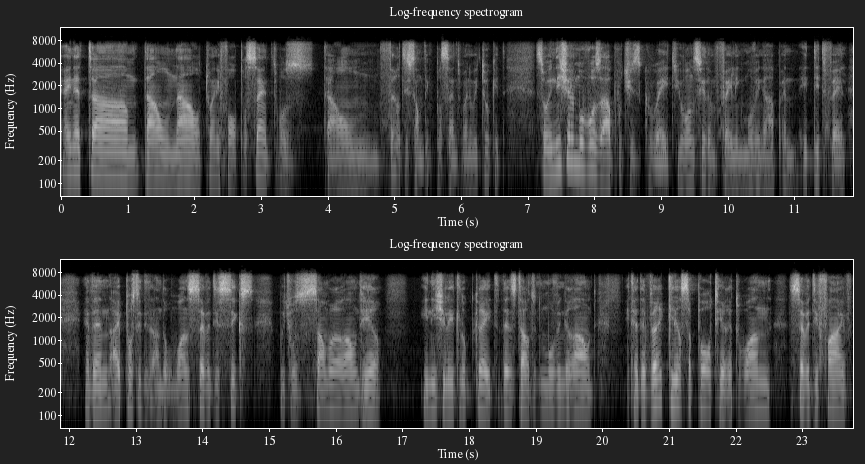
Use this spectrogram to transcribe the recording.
ANET um, down now 24%. It was down 30 something percent when we took it. So initial move was up, which is great. You won't see them failing, moving up, and it did fail. And then I posted it under 176, which was somewhere around here. Initially it looked great, then started moving around. It had a very clear support here at 175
